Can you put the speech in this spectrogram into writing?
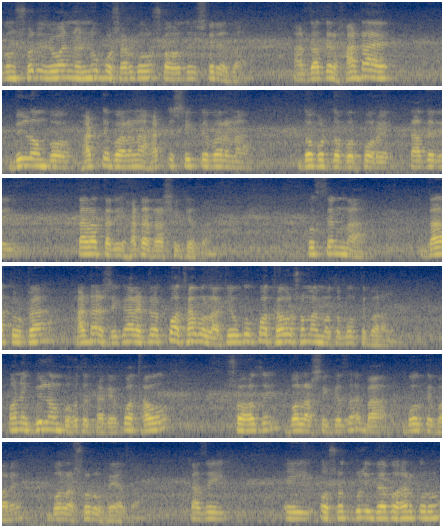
এবং শরীরের অন্যান্য উপসর্গও সহজে সেরে যায়। আর যাদের হাঁটায় বিলম্ব, হাঁটতে পারে না, হাঁটতে শিখতে পারে না, দপর দপর পরে তাদের এই তাড়াতাড়ি হাঁটাটা শিখে যায়। বুঝছেন না। দাঁত ওঠা, হাঁটা শেখা আর একটা কথা বলা। কেউ কেউ কথাও সময় মতো বলতে পারে না। অনেক বিলম্ব হতে থাকে। কথাও সহজে বলা শিখে যায় বা বলতে পারে, বলা শুরু হয়ে যায়। কাজেই এই ওষুধগুলি ব্যবহার করুন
